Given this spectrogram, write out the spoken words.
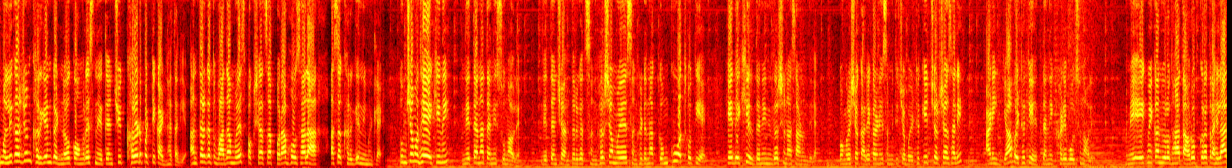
मल्लिकार्जुन खरगेंकडनं काँग्रेस नेत्यांची खरडपट्टी काढण्यात आली आहे. अंतर्गत वादामुळेच पक्षाचा पराभव झाला असं खरगेंनी म्हटलंय. तुमच्यामध्ये एकी नाही नेत्यांना त्यांनी सुनावलंय. नेत्यांच्या अंतर्गत संघर्षामुळे संघटना कमकुवत होतीये हे देखील त्यांनी निदर्शनास आणून दिलंय. काँग्रेसच्या कार्यकारिणी समितीच्या बैठकीत चर्चा झाली आणि या बैठकीत त्यांनी खडे बोल सुनावलेत तुम्ही एकमेकांविरोधात आरोप करत राहिलात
